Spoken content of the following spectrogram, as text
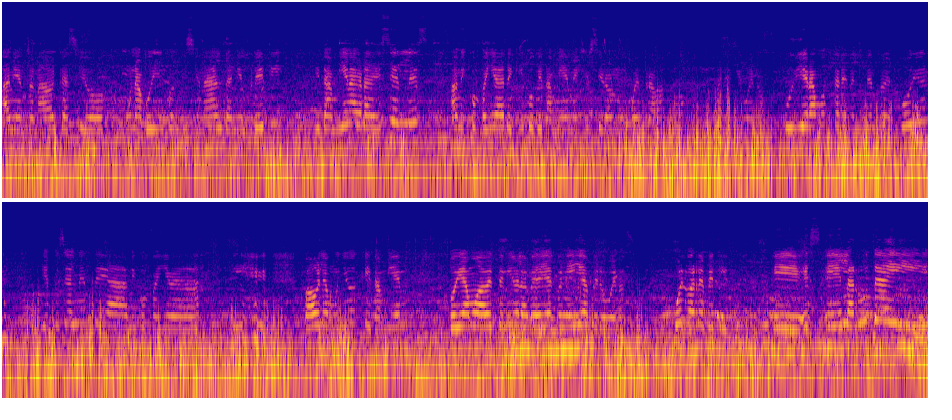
a mi entrenador que ha sido un apoyo incondicional, Daniel Bretti, y también agradecerles a mis compañeras de equipo que también ejercieron un buen trabajo para que bueno, pudiéramos estar en el centro del podio y especialmente a mi compañera Paola Muñoz que también podíamos haber tenido la medalla con ella, pero bueno, vuelvo a repetir, eh, es, la ruta y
